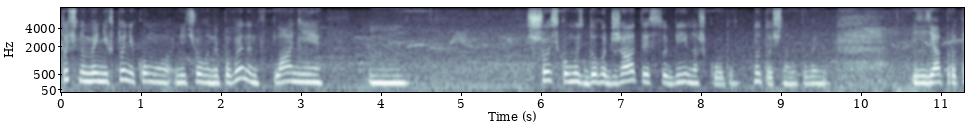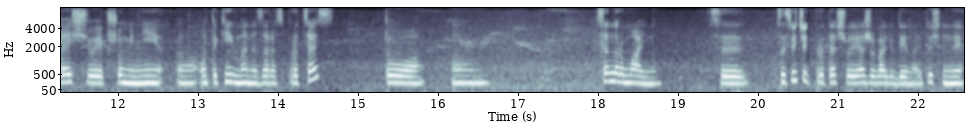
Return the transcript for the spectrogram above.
точно ми ніхто нікому нічого не повинен в плані. Щось комусь догоджати собі на шкоду. Ну точно не повинні. І я про те, що якщо мені е, отакий в мене зараз процес, то е, це нормально. Це Це свідчить про те, що я жива людина, і точно не,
